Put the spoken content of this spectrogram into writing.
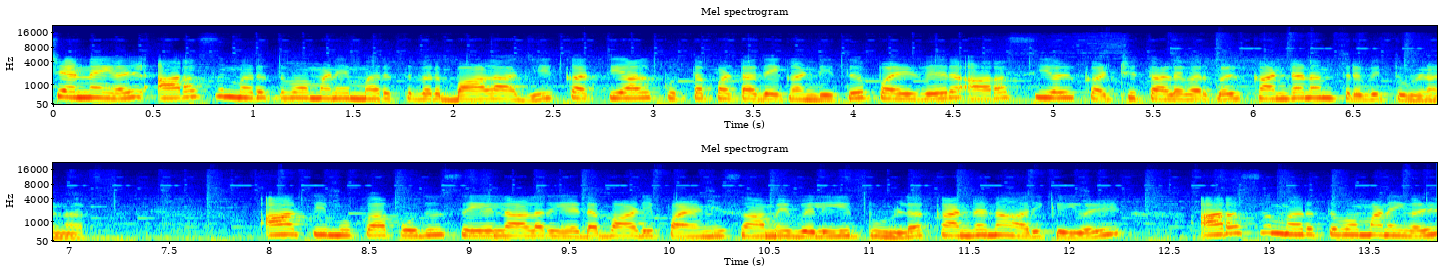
சென்னையில் அரசு மருத்துவமனை மருத்துவர் பாலாஜி கத்தியால் குத்தப்பட்டதை கண்டித்து பல்வேறு அரசியல் கட்சி தலைவர்கள் கண்டனம் தெரிவித்துள்ளனர். அதிமுக பொதுச் செயலாளர் எடப்பாடி பழனிசாமி வெளியிட்டுள்ள கண்டன அறிக்கையில் அரசு மருத்துவமனைகள்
